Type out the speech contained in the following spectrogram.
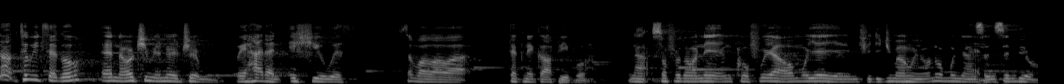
no, two weeks ago, ɛna ɔtwe mmienu atwa mu we had an issue with some of our technical people. Na sɔfo no ɔne nkurɔfoɔ yi a ɔmoyɛ yɛ mfididwuma ho yi ɔne ɔmo nyansɛnsɛm bi wɔ.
